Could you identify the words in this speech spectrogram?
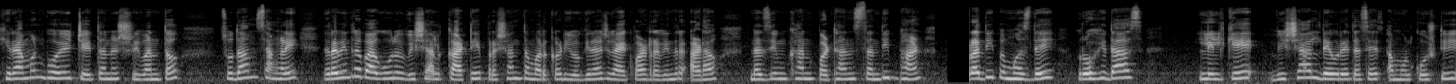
हिरामन भोये चेतन श्रीवंत सुदाम सांगळे रवींद्र बागुल विशाल काठे प्रशांत मरकड योगीराज गायकवाड रवींद्र आढाव नजीम खान पठाण संदीप भाण प्रदीप म्हसदे रोहिदास लिलके विशाल देवरे तसेच अमोल कोष्टी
